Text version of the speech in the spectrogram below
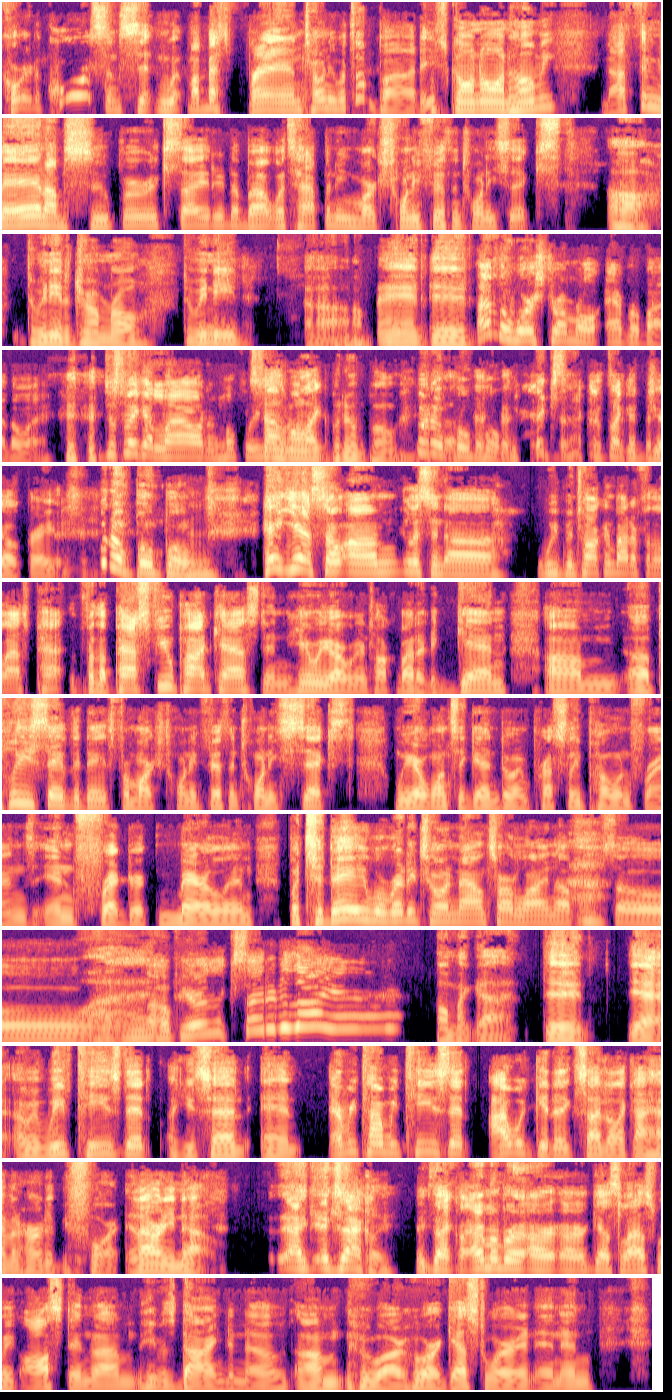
Day off. My name is Corey. Of course, I'm sitting with my best friend Tony. What's up, buddy? What's going on, homie? Nothing, man. I'm super excited about what's happening March 25th and 26th. Oh, do we need a drum roll? Do we need? Oh man, dude, I have the worst drum roll ever, by the way. Just make it loud and hopefully sounds more like boom boom. boom, boom, boom. Exactly. It's like a joke, right? Boom, boom, boom. Hey, yeah. So, um, listen, uh, we've been talking about it for the last pa- for the past few podcasts, and here we are. We're going to talk about it again. Um, uh, please save the dates for March 25th and 26th. We are once again doing Presley Poe and Friends in Frederick, Maryland. But today we're ready to announce our lineup. So What? I hope you're as excited as I am. Oh my god, dude. Yeah, I mean we've teased it, like you said, and every time we teased it, I would get excited like I haven't heard it before, and I already know. I, exactly exactly. I remember our, our guest last week austin um he was dying to know um who our who our guests were and and and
